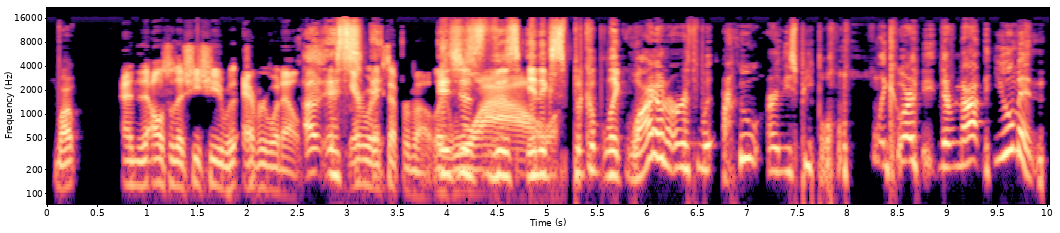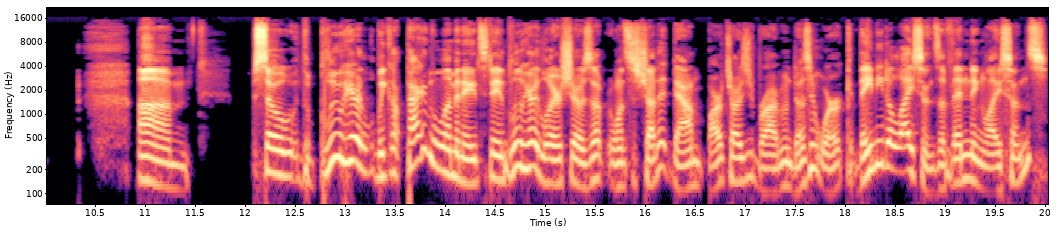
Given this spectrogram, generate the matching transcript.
Well, And also that she cheated with everyone else. uh, it's everyone it- except for Moe. Like, it's just wow. this inexplicable. Like, why on earth? Would, who are these people? like, who are they? They're not human. Um. So the blue hair, we got back in the lemonade stand. Blue haired lawyer shows up, wants to shut it down. Bart tries to bribe him, doesn't work. They need a license, a vending license.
